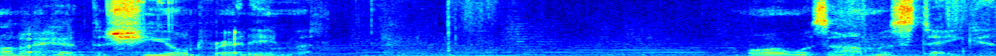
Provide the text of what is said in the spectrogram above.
Thought I had the shield ready, but boy, was I mistaken.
